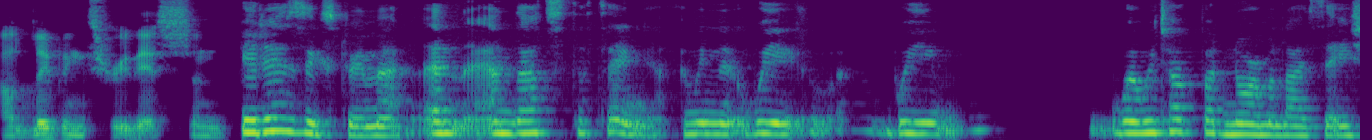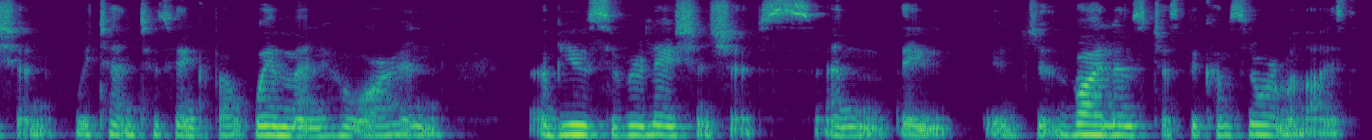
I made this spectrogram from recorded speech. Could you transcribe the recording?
are living through this. And it is extreme, and and that's the thing. I mean, we we when we talk about normalization, we tend to think about women who are in abusive relationships, and they violence just becomes normalized.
